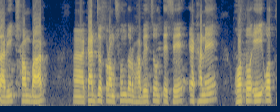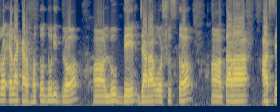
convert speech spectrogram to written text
তারিখ সোমবার কার্যক্রম সুন্দরভাবে চলতেছে। এখানে হত এই অত্র এলাকার হত দরিদ্র লোকদের যারা অসুস্থ তারা আসছে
